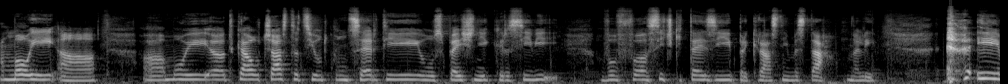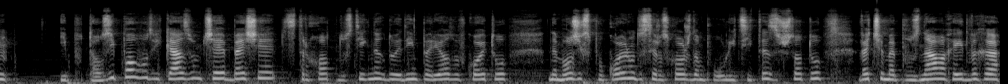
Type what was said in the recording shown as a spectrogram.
мои, а, а, мои а, така участъци от концерти, успешни, красиви в а, всички тези прекрасни места. Нали? И и по този повод ви казвам, че беше страхотно. Стигнах до един период, в който не можех спокойно да се разхождам по улиците, защото вече ме познаваха, идваха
